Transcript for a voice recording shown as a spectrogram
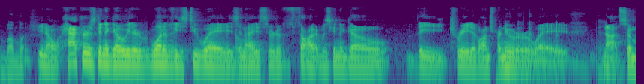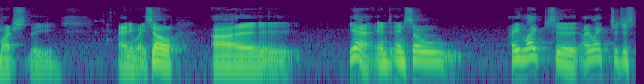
Bummer. you know hackers going to go either one of these two ways, and I Oh. sort of thought it was going to go the creative entrepreneur way. not so much the anyway so uh, yeah, and and so I like to I like to just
